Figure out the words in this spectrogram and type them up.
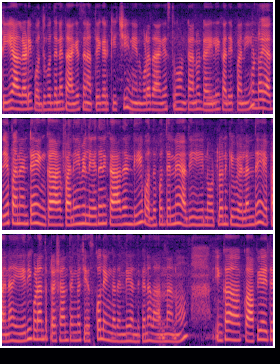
టీ ఆల్రెడీ పొద్దు పొద్దున్నే తాగేసాను అత్తయ్య గారికి ఇచ్చి నేను కూడా తాగేస్తూ ఉంటాను డైలీకి అదే పని. అదే పని అంటే ఇంకా పని ఏమీ లేదని కాదండి. పొద్దు పొద్దున్నే అది నోట్లోనికి వెళ్ళందే పని ఏది కూడా అంత ప్రశాంతంగా చేసుకోలేం కదండి అందుకని అలా అన్నాను. ఇంకా కాఫీ అయితే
